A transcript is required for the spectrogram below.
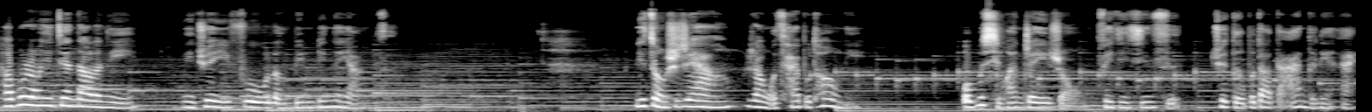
好不容易见到了你，你却一副冷冰冰的样子。你总是这样让我猜不透你。我不喜欢这一种费尽心思却得不到答案的恋爱。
